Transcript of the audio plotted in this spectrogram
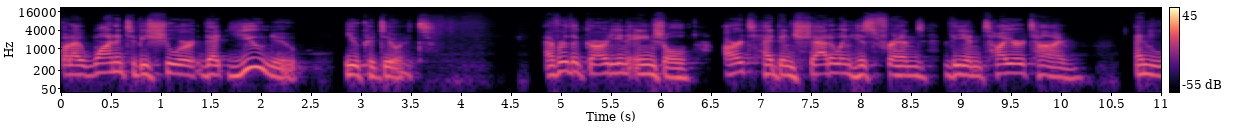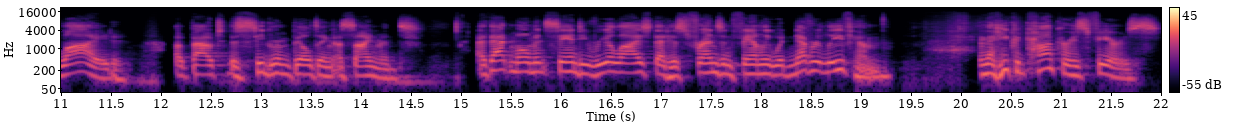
but I wanted to be sure that you knew you could do it. Ever the guardian angel, Art had been shadowing his friend the entire time and lied about the Seagram building assignment. At that moment, Sandy realized that his friends and family would never leave him and that he could conquer his fears.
